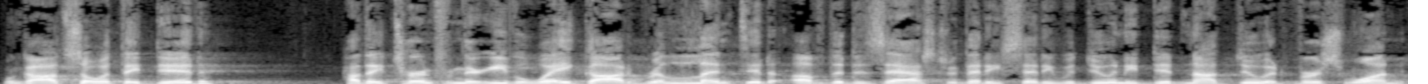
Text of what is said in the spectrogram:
When God saw what they did, how they turned from their evil way, God relented of the disaster that he said he would do, and he did not do it. Verse 1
